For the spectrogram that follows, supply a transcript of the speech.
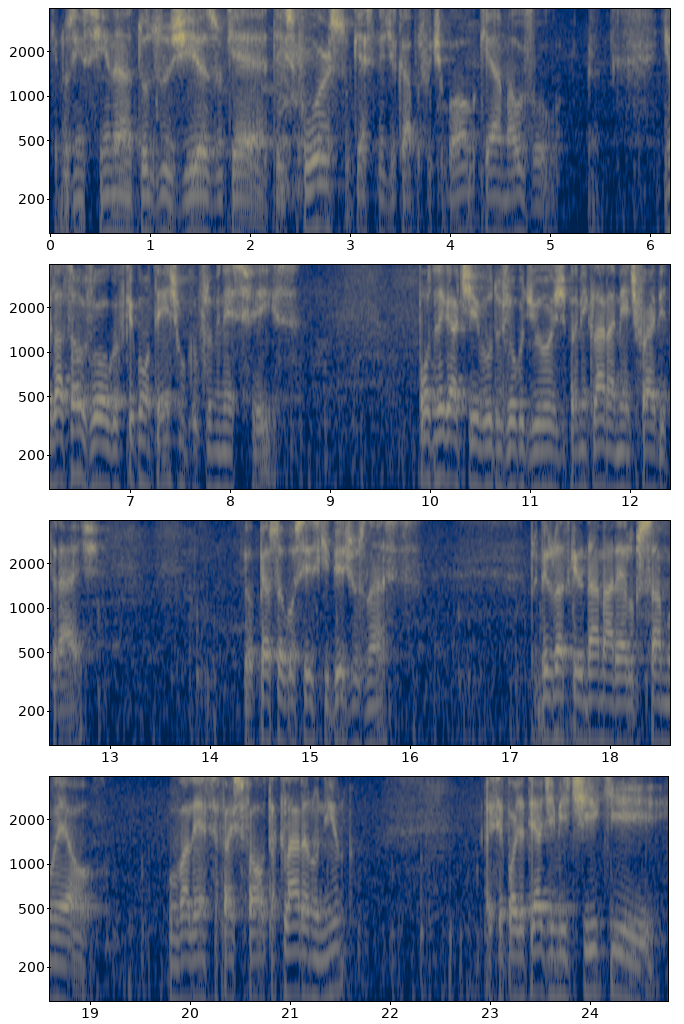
que nos ensina todos os dias o que é ter esforço, o que é se dedicar para o futebol, o que é amar o jogo. Em relação ao jogo, eu fiquei contente com o que o Fluminense fez. Ponto negativo do jogo de hoje, para mim, claramente, foi a arbitragem. Eu peço a vocês que vejam os lances. Primeiro lance que ele dá amarelo para Samuel. O Valência faz falta clara no Nino. Aí você pode até admitir que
